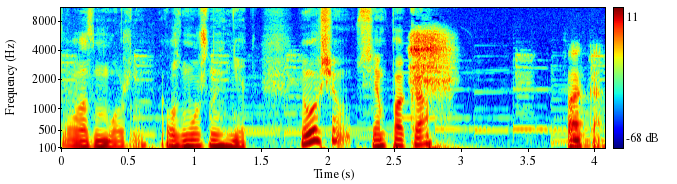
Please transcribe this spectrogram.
Возможно. А возможно, нет. Ну, в общем, всем пока. Пока.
